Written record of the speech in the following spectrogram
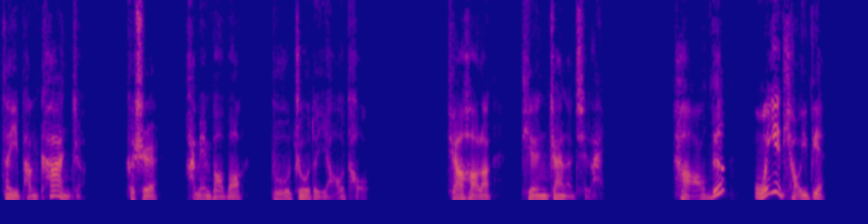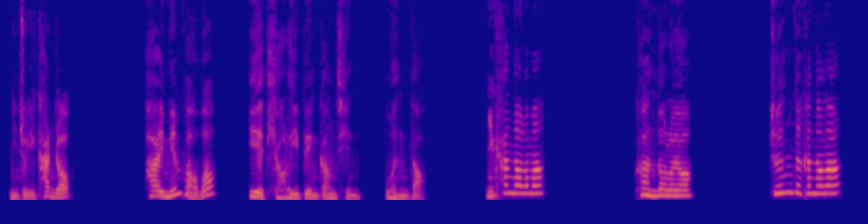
在一旁看着。可是海绵宝宝不住的摇头。调好了，天站了起来。好的，我也调一遍，你注意看着哦。海绵宝宝也调了一遍钢琴，问道：“你看到了吗？”“看到了呀。”真的看到了，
